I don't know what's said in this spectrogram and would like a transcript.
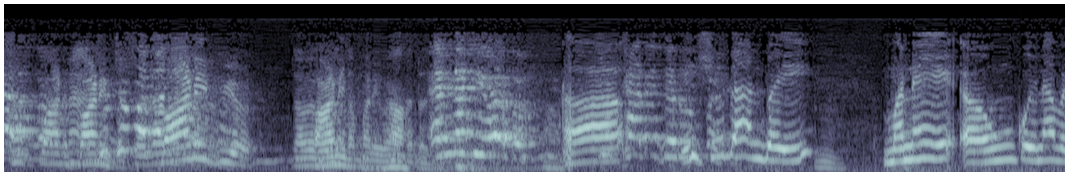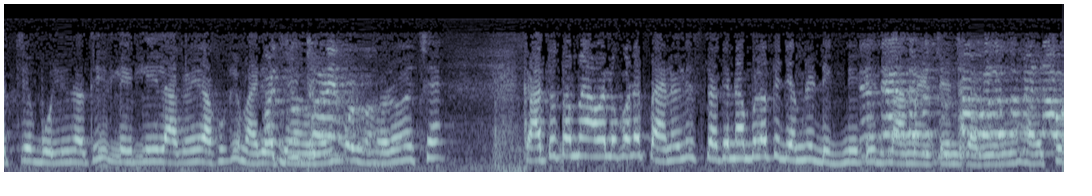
પાણી પીઓ પાણી તમારી વાત ઈશુદાન એમને મને હું કોઈના વચ્ચે બોલી નથી એટલે એટલી લાગણી રાખું કે મારી વચ્ચે. બરોબર છે? કાં તો તમે આવા લોકોને પેનલિસ્ટ તરીકે ના બોલો કે જેમને ડિગ્નિટી ના મેન્ટેન કરવી હોય છે?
